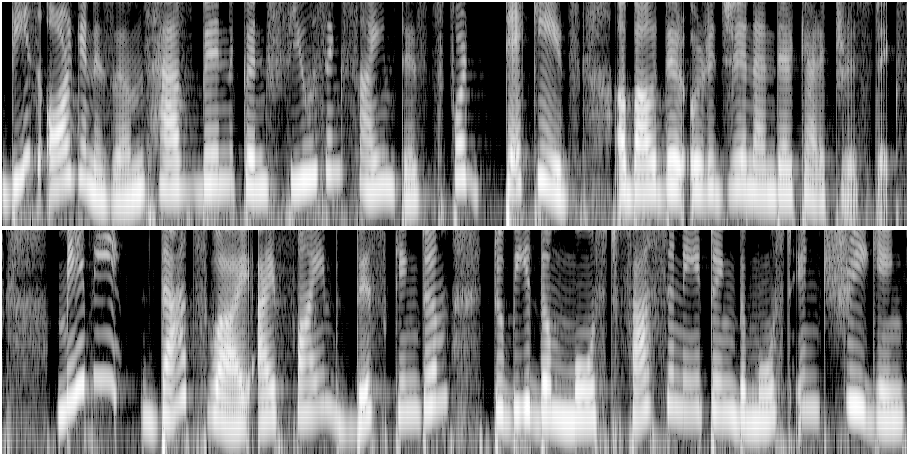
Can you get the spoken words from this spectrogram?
These organisms have been confusing scientists for decades about their origin and their characteristics. Maybe that's why I find this kingdom to be the most fascinating, the most intriguing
